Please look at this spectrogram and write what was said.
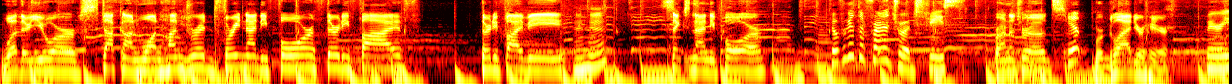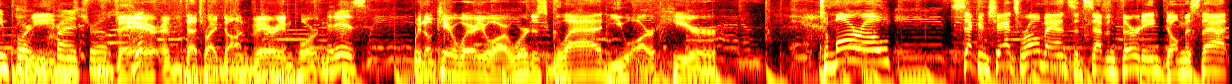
Whether you are stuck on 100, 394, 35, 35E, Mm-hmm. 694, Don't forget the frontage roads, Jace. frontage roads. Yep. We're glad you're here. Very important We- frontage road. Very, That's right, Don. Very important. It is. We don't care where you are. We're just glad you are here. Tomorrow, Second Chance Romance at 7:30. Don't miss that.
